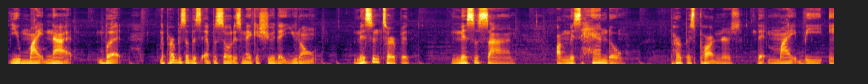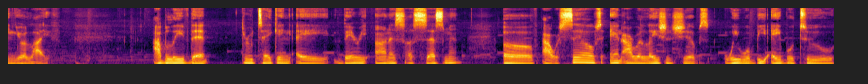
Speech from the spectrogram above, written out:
you might not. But the purpose of this episode is making sure that you don't misinterpret, misassign, or mishandle purpose partners that might be in your life. I believe that through taking a very honest assessment of ourselves and our relationships, we will be able to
